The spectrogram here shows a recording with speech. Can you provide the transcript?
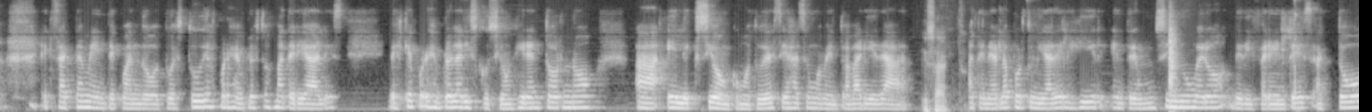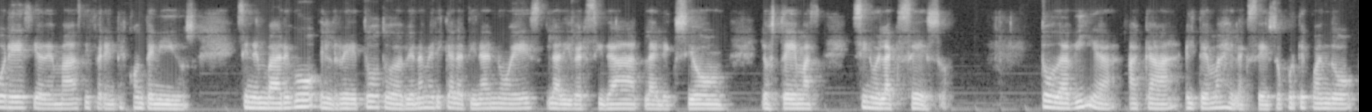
Exactamente. Cuando tú estudias, por ejemplo, estos materiales, ves que, por ejemplo, la discusión gira en torno a elección, como tú decías hace un momento, a variedad. Exacto. A tener la oportunidad de elegir entre un sinnúmero de diferentes actores y además diferentes contenidos. Sin embargo, el reto todavía en América Latina no es la diversidad, la elección, los temas, sino el acceso todavía acá el tema es el acceso, porque cuando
